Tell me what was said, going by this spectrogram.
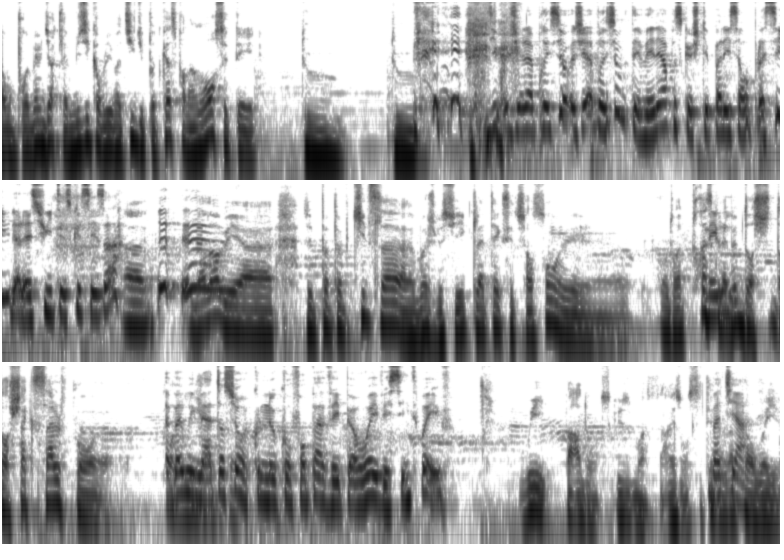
on pourrait même dire que la musique emblématique du podcast pendant un moment c'était tout. J'ai l'impression, j'ai l'impression que t'es vénère parce que je t'ai pas laissé en placer une à la suite. Est-ce que c'est ça? Euh, non non mais euh, The Pop-Up Kids là, euh, moi je me suis éclaté avec cette chanson et on devrait presque Mais la oui. même dans, dans chaque salve pour. euh, Ah pour bah les oui, mais attention, qu'on ne confond pas Vaporwave et Synthwave. Oui, pardon, excuse-moi, t'as raison, c'était Bah. Vaporwave.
